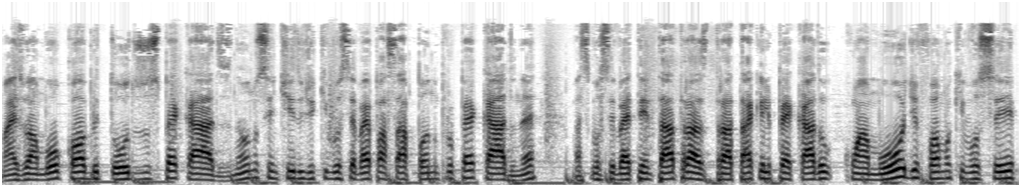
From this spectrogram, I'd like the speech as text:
mas o amor cobre todos os pecados. Não no sentido de que você vai passar pano para o pecado, né? Mas que você vai tentar tra tratar aquele pecado com amor de forma que você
